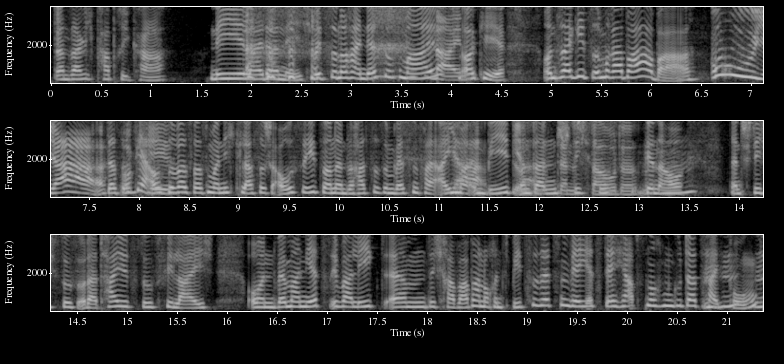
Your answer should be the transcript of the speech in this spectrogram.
Dann sage ich Paprika. Nee, leider nicht. Willst du noch ein letztes Mal? Nein. Okay. Und zwar geht es um Rhabarber. Uh, ja. Das ist ja auch okay. sowas, was man nicht klassisch aussieht, sondern du hast es im besten Fall einmal Ja, im Beet ja, und dann stichst du es. Genau. Mhm. Dann stichst du es oder teilst du es vielleicht. Und wenn man jetzt überlegt, ähm, sich Rhabarber noch ins Beet zu setzen, wäre jetzt der Herbst noch ein Mhm, guter Zeitpunkt.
